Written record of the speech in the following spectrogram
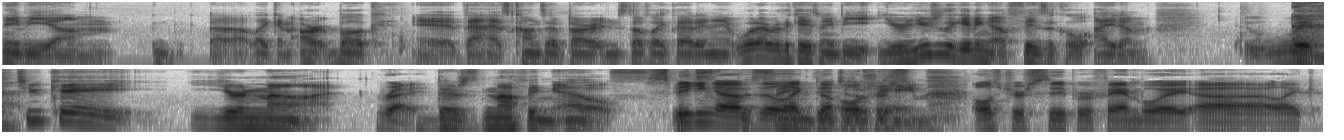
maybe um uh, like an art book uh, that has concept art and stuff like that in it. Whatever the case may be you're usually getting a physical item. With 2k you're not. Right. there's nothing else. Speaking It's of the, same like the ultra game. ultra super fanboy uh like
